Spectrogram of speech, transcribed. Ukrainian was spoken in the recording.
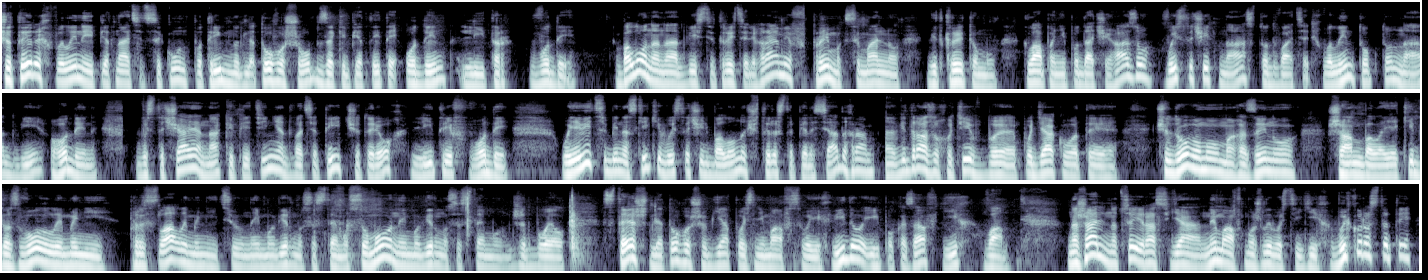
4 хвилини і 15 секунд потрібно для того, щоб закип'ятити 1 літр води. Балона на 230 грамів при максимально відкритому клапані подачі газу вистачить на 120 хвилин, тобто на 2 години. Вистачає на кип'ятіння 24 літрів води. Уявіть собі, наскільки вистачить балону 450 грам. Відразу хотів би подякувати чудовому магазину Шамбала, які дозволили мені, прислали мені цю неймовірну систему Sumo, неймовірну систему JetBoil Stash для того, щоб я познімав своїх відео і показав їх вам. На жаль, на цей раз я не мав можливості їх використати,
